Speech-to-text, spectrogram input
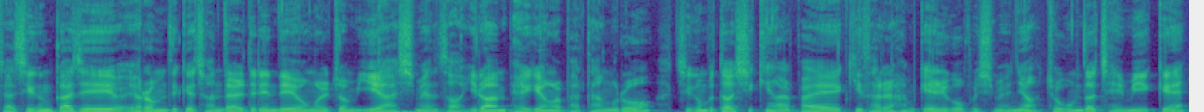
자, 지금까지 여러분들께 전달드린 내용을 좀 이해하시면서 이러한 배경을 바탕으로 지금부터 시킹 알파의 기사를 함께 읽어보시면요. 조금 더 재미있게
